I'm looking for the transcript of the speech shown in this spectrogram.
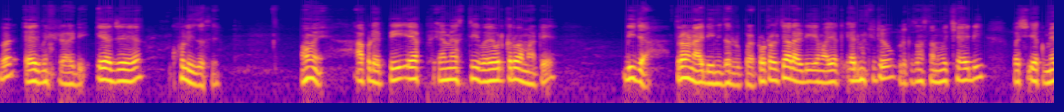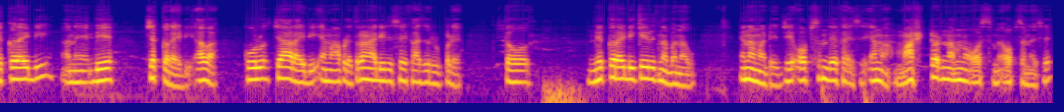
બરાબર? એડમિનિસ્ટ્રેટર આઈડી એ જે ખુલી જશે. હવે આપણે પીએફ એમએસથી વહીવટ કરવા માટે બીજા ત્રણ આઈડીની જરૂર પડે. ટોટલ ચાર આઈડી એમાં એક એડમિનિસ્ટ્રેટિવ એટલે કે સંસ્થાનું મુખ્ય આઈડી પછી એક મેકર આઈડી અને બે ચેકર આઈડી. આવા કુલ ચાર આઈડી, એમાં આપણે ત્રણ આઈડીની ખાસ જરૂર પડે. તો મેકર આઈડી કેવી રીતના બનાવવું? એના માટે જે ઓપ્શન દેખાય છે, એમાં માસ્ટર નામનો ઓપ્શન છે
